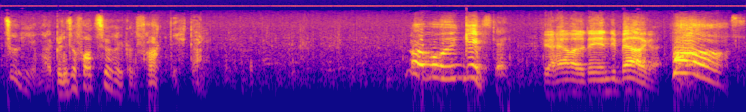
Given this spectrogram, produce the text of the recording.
Entschuldige mal, bin sofort zurück und frag dich dann. Na, wohin geht's denn? Für Harold in die Berge. Was?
